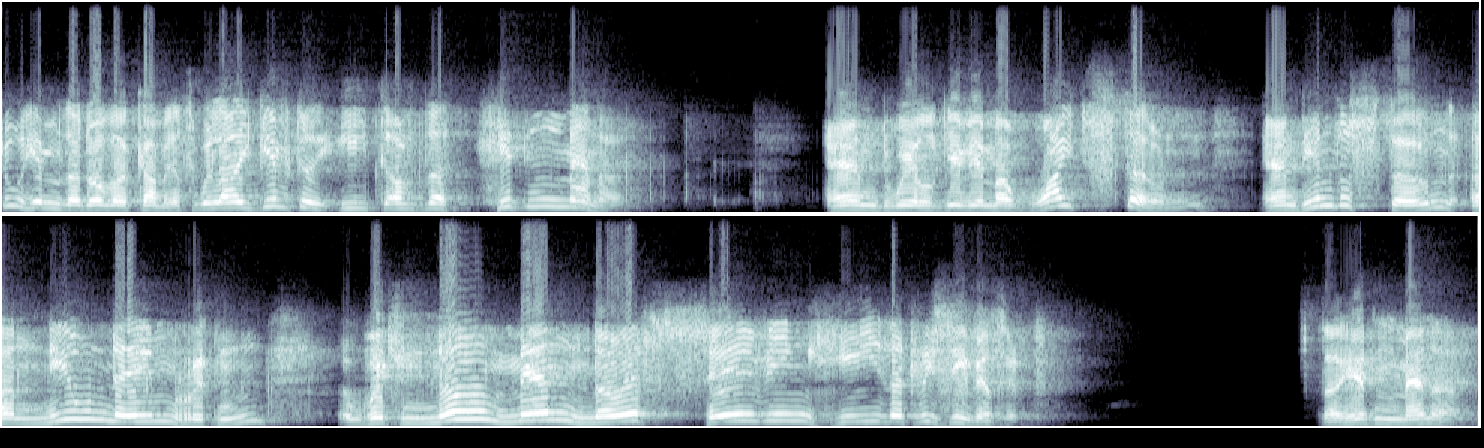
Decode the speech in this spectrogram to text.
To him that overcometh will I give to eat of the hidden manna, and will give him a white stone, and in the stone a new name written, which no man knoweth saving he that receiveth it. The hidden manna.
